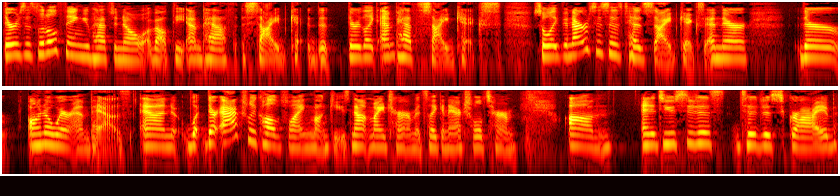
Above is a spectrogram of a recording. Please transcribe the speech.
There's this little thing you have to know about the empath side. They're like empath sidekicks. So like the narcissist has sidekicks, and they're they're unaware empaths, and what they're actually called flying monkeys. Not my term. It's like an actual term, um, and it's used to dis- to describe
